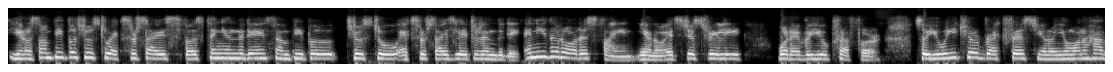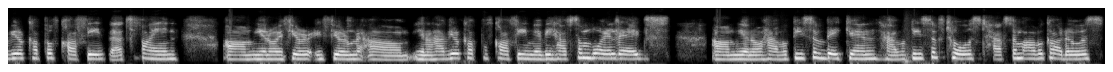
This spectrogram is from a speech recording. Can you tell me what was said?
you know, some people choose to exercise first thing in the day. Some people choose to exercise later in the day. And either or is fine. You know, it's just really whatever you prefer. So you eat your breakfast. You know, you want to have your cup of coffee. That's fine. Um, you know, if you're if you're um, you know have your cup of coffee, maybe have some boiled eggs. Um, you know, have a piece of bacon, have a piece of toast, have some avocados.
